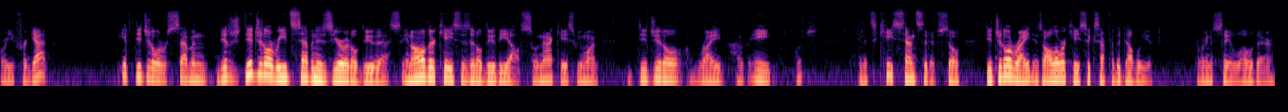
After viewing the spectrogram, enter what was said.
or you forget, if digital 7, dig digital read 7 is 0, it'll do this. In all other cases, it'll do the else. So in that case, we want digital write of 8, whoops, and it's case sensitive. So digital write is all lowercase except for the W. And we're going to say low there.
